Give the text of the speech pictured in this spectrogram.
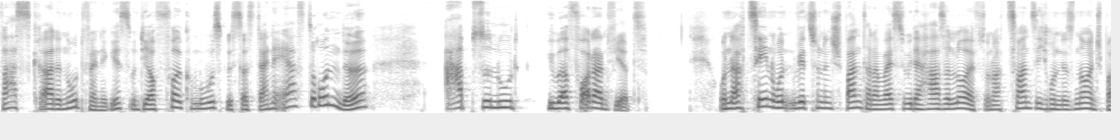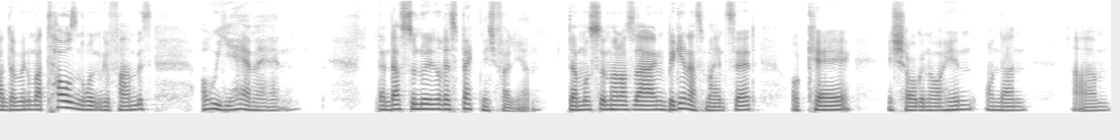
was gerade notwendig ist und dir auch vollkommen bewusst bist, dass deine erste Runde absolut überfordernd wird. Und nach 10 Runden wird es schon entspannter, dann weißt du, wie der Hase läuft. Und nach 20 Runden ist es noch entspannter. Wenn du mal 1000 Runden gefahren bist, oh yeah, man. Dann darfst du nur den Respekt nicht verlieren. Da musst du immer noch sagen, Beginners Mindset, okay, ich schaue genau hin und dann ähm,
